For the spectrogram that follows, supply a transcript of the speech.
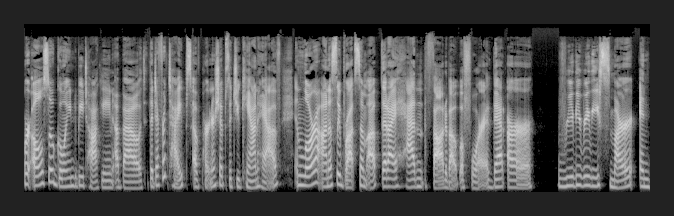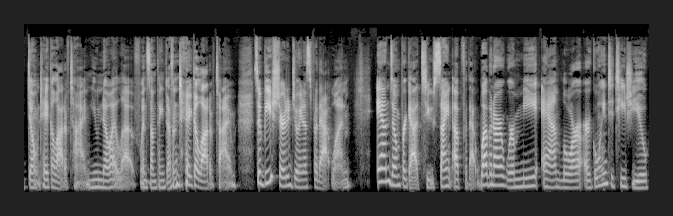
We're also going to be talking about the different types of partnerships that you can have. And Laura honestly brought some up that I hadn't thought about before that are really, really smart and don't take a lot of time. You know, I love when something doesn't take a lot of time. So be sure to join us for that one. And don't forget to sign up for that webinar where me and Laura are going to teach you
